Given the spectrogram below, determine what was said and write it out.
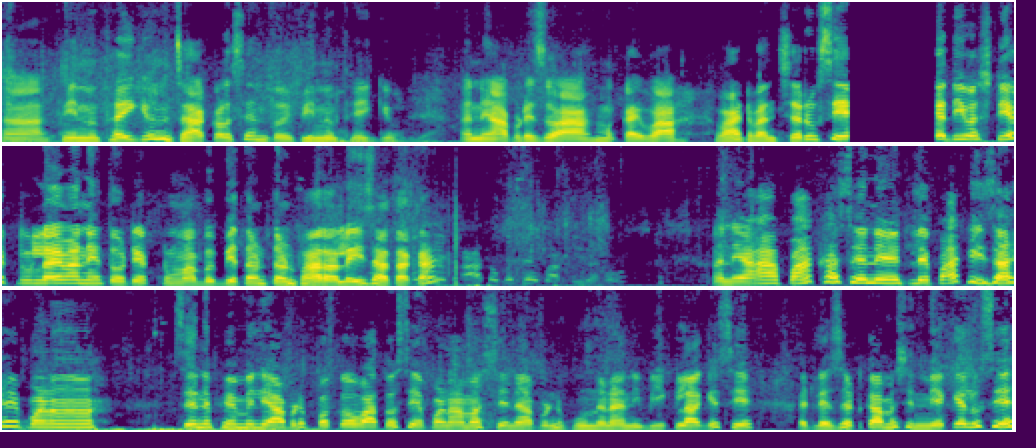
હા ભીનું થઈ ગયું ને ઝાકળ છે ને તોય ભીનું થઈ ગયું. અને આપણે જો આ મકાઈ વાઢવાનું શરૂ છે. બે દિવસ ટ્રેક્ટર લાવ્યા ને તો ટ્રેક્ટરમાં બે ત્રણ ત્રણ ભારા લઈ જતા કા. અને આ પાંખા છે ને એટલે પાકી જાહે પણ છે ને ફેમિલી આપણે પકવવા તો છે, પણ આમાં છે ને આપણને ભૂંદણાની બીક લાગે છે. એટલે ઝટકા મશીન મેકેલું છે.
